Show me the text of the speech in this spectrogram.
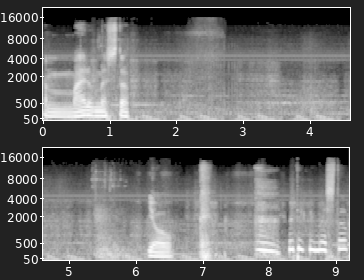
I might have messed up. Yo. Think we messed up.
